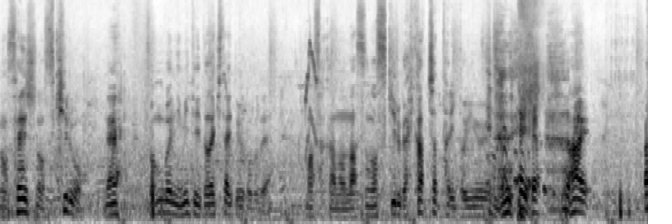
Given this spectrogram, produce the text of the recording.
の選手のスキルをね存分に見ていただきたいということでまさかの那須のスキルが光っちゃったりという。はい。あ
